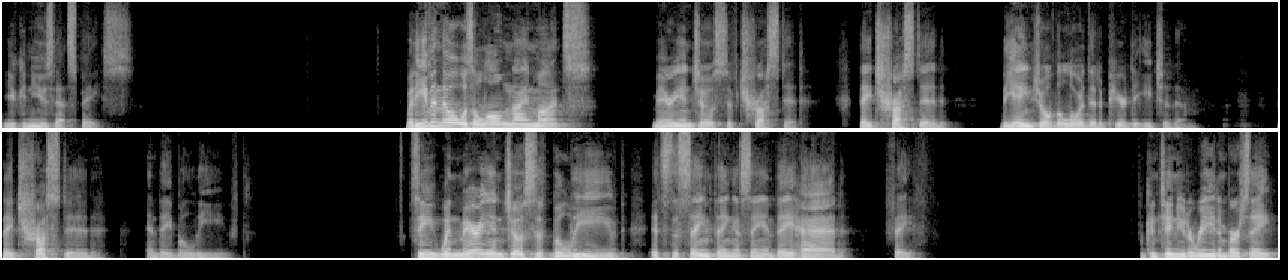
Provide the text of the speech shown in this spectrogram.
you can use that space. But even though it was a long nine months, Mary and Joseph trusted. They trusted the angel of the Lord that appeared to each of them. They trusted and they believed. See, when Mary and Joseph believed, it's the same thing as saying they had faith. We continue to read in verse 8.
